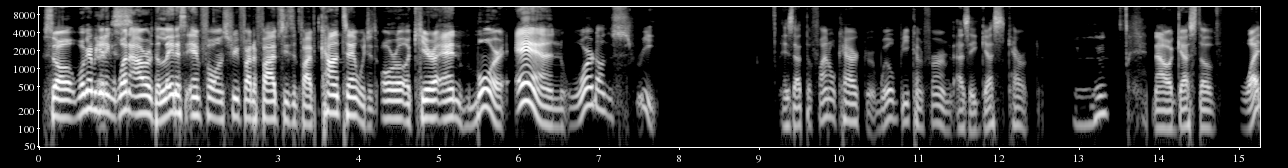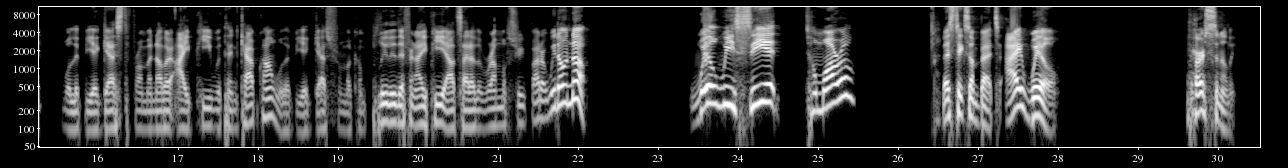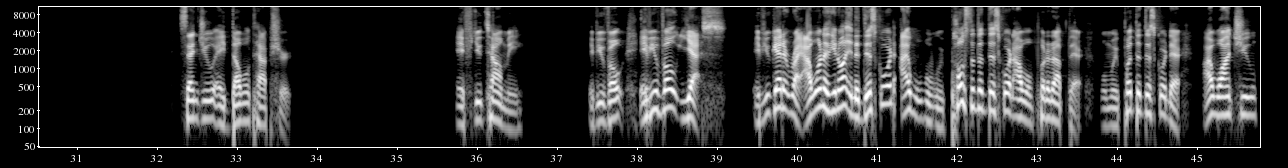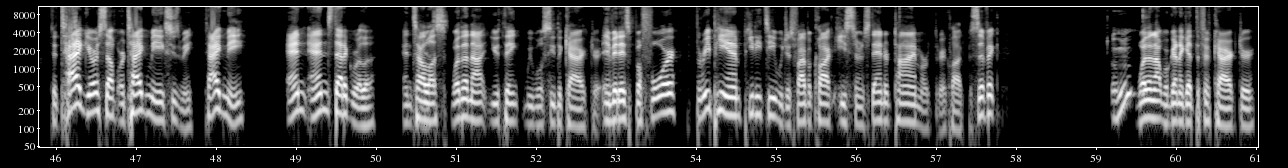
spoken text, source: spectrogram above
So we're gonna be getting Yikes. one hour of the latest info on Street Fighter V Season Five content, which is Oro, Akira, and more. And word on the street is that the final character will be confirmed as a guest character. hmm Now, a guest of what? Will it be a guest from another IP within Capcom? Will it be a guest from a completely different IP outside of the realm of Street Fighter? We don't know. Will we see it tomorrow? Let's take some bets. I will personally send you a double tap shirt if you tell me if you vote if you vote yes if you get it right i want to you know what in the discord i will when we post it to the discord i will put it up there when we put the discord there i want you to tag yourself or tag me excuse me tag me and and static gorilla and tell Yes. us whether or not you think we will see the character if it is before 3 p.m pdt which is 5 o'clock eastern standard time or 3 o'clock pacific Mhm. whether or not we're going to get the fifth character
